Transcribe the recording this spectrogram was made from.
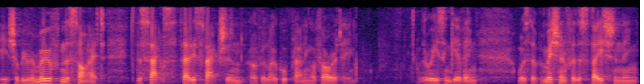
it shall be removed from the site to the satisfaction of the local planning authority. The reason given was that permission for the stationing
